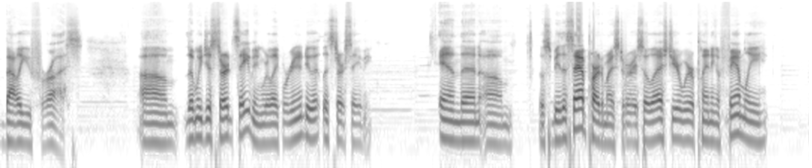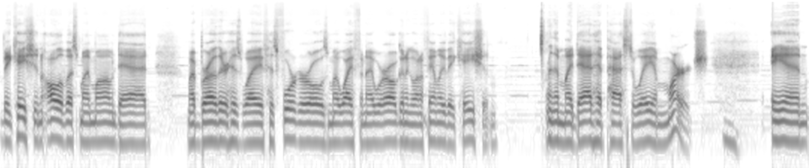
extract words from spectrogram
value for us? Um, then we just started saving. We're like, we're gonna do it. Let's start saving. And then um, this will be the sad part of my story. So last year we were planning a family vacation. All of us, my mom, dad, my brother, his wife, his four girls, my wife, and I were all to go on a family vacation. And then my dad had passed away in March. Mm. And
